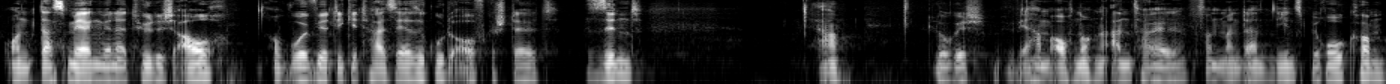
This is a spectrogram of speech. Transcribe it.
Und das merken wir natürlich auch, obwohl wir digital sehr, sehr gut aufgestellt sind. Ja, logisch, wir haben auch noch einen Anteil von Mandanten, die ins Büro kommen.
